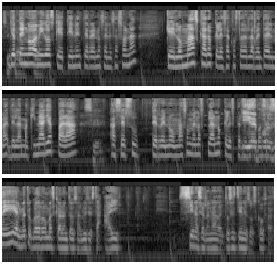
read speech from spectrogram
Sí, Yo claro, tengo claro. amigos que tienen terrenos en esa zona que lo más caro que les ha costado es la renta del ma- de la maquinaria para Sí. hacer su terreno más o menos plano que les permita Y de por sí, el metro cuadrado más caro en todo San Luis está ahí. Sin hacerle nada. Entonces tienes dos cosas.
